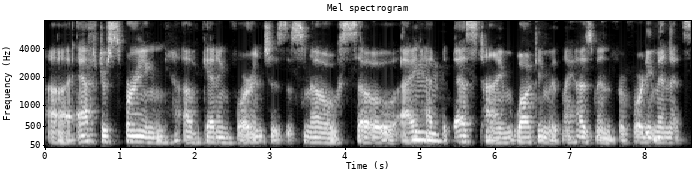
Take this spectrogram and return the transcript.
uh, after spring of getting four inches of snow. So I mm. had the best time walking with my husband for 40 minutes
